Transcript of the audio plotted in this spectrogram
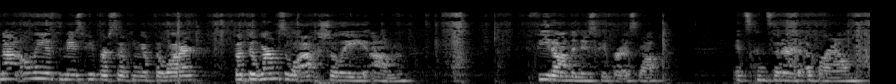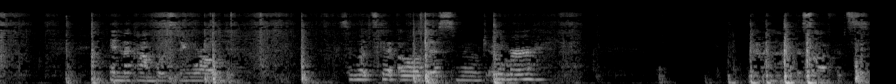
Not only is the newspaper soaking up the water, but the worms will actually um, feed on the newspaper as well. It's considered a brown in the composting world. So let's get all of this moved over. Knock this off. It's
